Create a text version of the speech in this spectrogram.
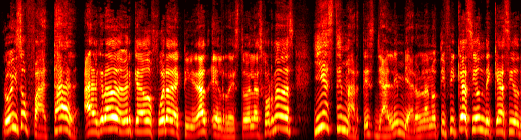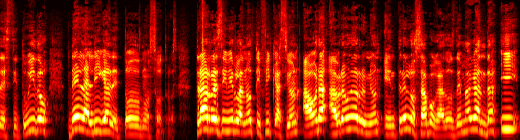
lo hizo fatal, al grado de haber quedado fuera de actividad el resto de las jornadas, y este martes ya le enviaron la notificación de que ha sido destituido de la Liga de todos nosotros. Tras recibir la notificación, ahora habrá una reunión entre los abogados de Maganda y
